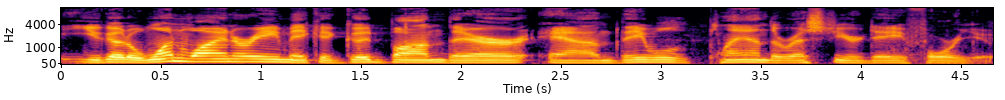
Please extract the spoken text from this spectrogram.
you go to one winery, make a good bond there, and they will plan the rest of your day for you.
